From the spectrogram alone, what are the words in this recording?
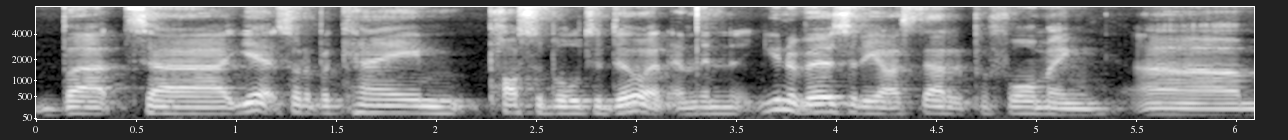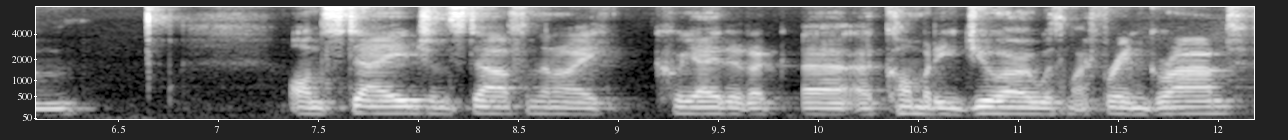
But uh, yeah, it sort of became possible to do it. And then at university, I started performing um, on stage and stuff. And then I created a, a, comedy duo with my friend Grant.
